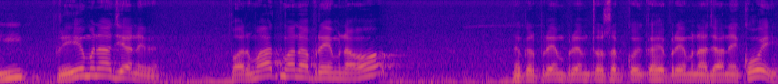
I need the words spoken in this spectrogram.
એ પ્રેમના જ્યાંને પરમાત્માના પ્રેમના હો. નકર પ્રેમ પ્રેમ તો સબ કોઈ કહે, પ્રેમ ના જાણે કોઈ.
